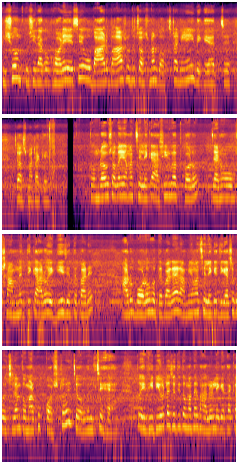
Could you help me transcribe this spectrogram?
ভীষণ খুশি। দেখো, ঘরে এসে ও বারবার শুধু চশমার বক্সটা নিয়েই দেখে যাচ্ছে চশমাটাকে। তোমরাও সবাই আমার ছেলেকে আশীর্বাদ করো, যেন ও সামনের দিকে আরও এগিয়ে যেতে পারে আরও বড় হতে পারে। আর আমি আমার ছেলেকে জিজ্ঞাসা করছিলাম, তোমার খুব কষ্ট হয়েছে? ও বলছে হ্যাঁ। তো এই ভিডিওটা যদি তোমাদের ভালো লেগে থাকে,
